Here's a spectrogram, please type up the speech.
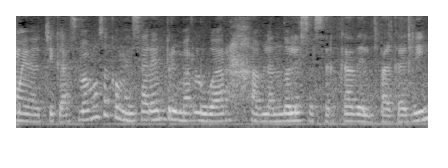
Bueno chicas, vamos a comenzar en primer lugar hablándoles acerca del packaging.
